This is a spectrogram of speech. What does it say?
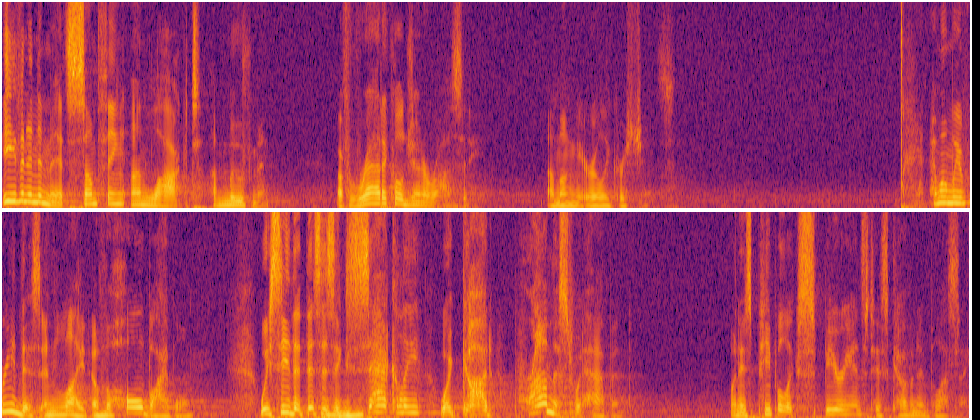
even in the midst, something unlocked a movement of radical generosity among the early Christians. And when we read this in light of the whole Bible, we see that this is exactly what God promised would happen when his people experienced his covenant blessing.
